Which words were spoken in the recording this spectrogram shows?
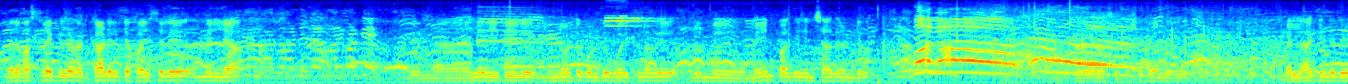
ഇന്നലെ ഫസ്റ്റ് ലെഗിൽ റെഡ് കാർഡ് കിട്ടിയ ഫൈസൽ ഇന്നില്ല നല്ല രീതിയിൽ മുന്നോട്ട് കൊണ്ടുപോയിട്ടുള്ളത് ഒരു മെയിൻ പങ്ക് നിൻഷാദിനുണ്ട്. ബെല്ലാക്കിന്റെ ഒരു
